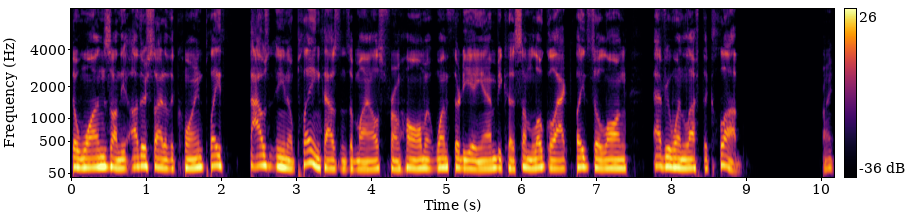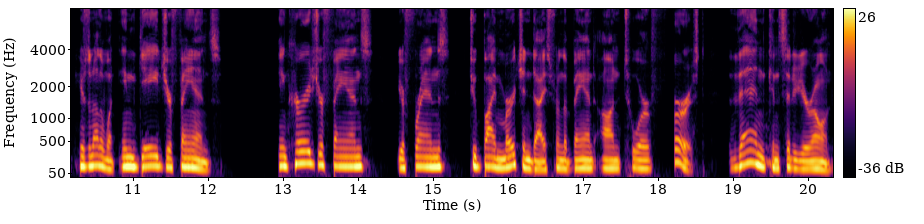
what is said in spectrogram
the ones on the other side of the coin, play thousand, you know, playing thousands of miles from home at 1:30 a.m. because some local act played so long everyone left the club. Right? Here's another one. Engage your fans. Encourage your fans, your friends to buy merchandise from the band on tour first then consider your own.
